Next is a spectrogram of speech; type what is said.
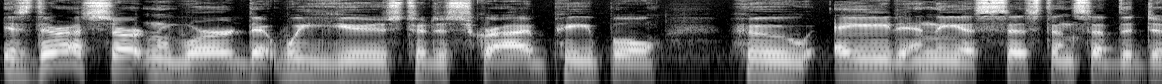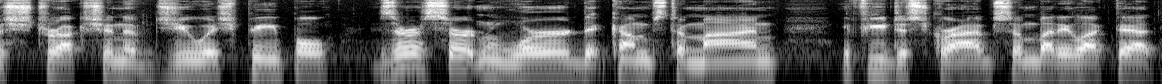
Is there a certain word that we use to describe people who aid in the assistance of the destruction of Jewish people? Is there a certain word that comes to mind if you describe somebody like that?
